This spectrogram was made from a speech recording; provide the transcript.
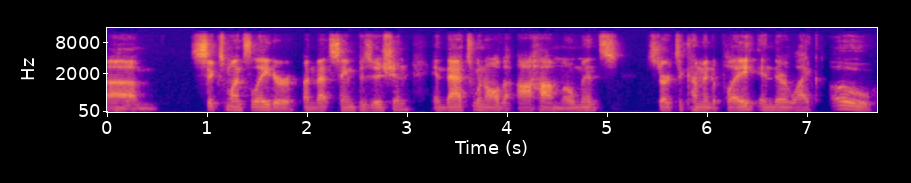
mm-hmm. um, six months later on that same position. And that's when all the aha moments start to come into play. And they're like, oh,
